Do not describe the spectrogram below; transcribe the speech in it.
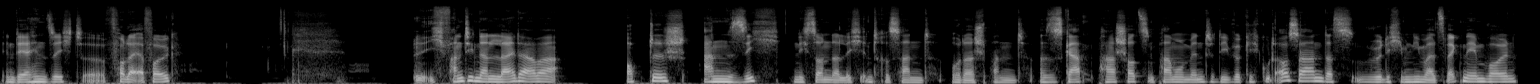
In der Hinsicht äh, voller Erfolg. Ich fand ihn dann leider aber optisch an sich nicht sonderlich interessant oder spannend. Also es gab ein paar Shots, ein paar Momente, die wirklich gut aussahen. Das würde ich ihm niemals wegnehmen wollen.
